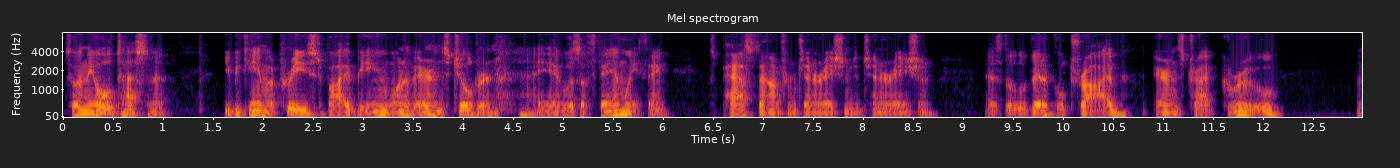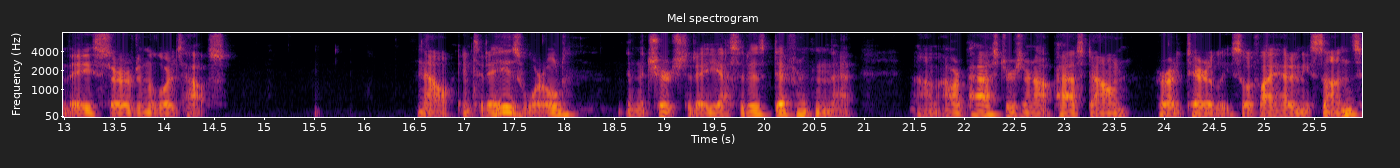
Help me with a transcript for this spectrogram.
So in the Old Testament, you became a priest by being one of Aaron's children. It was a family thing. It was passed down from generation to generation. As the Levitical tribe, Aaron's tribe grew, and they served in the Lord's house. Now, in today's world, in the church today, yes, it is different than that. Um, our pastors are not passed down hereditarily. So if I had any sons,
